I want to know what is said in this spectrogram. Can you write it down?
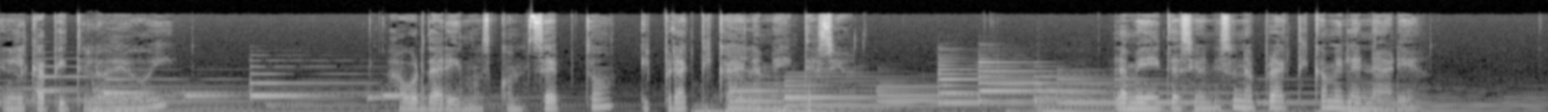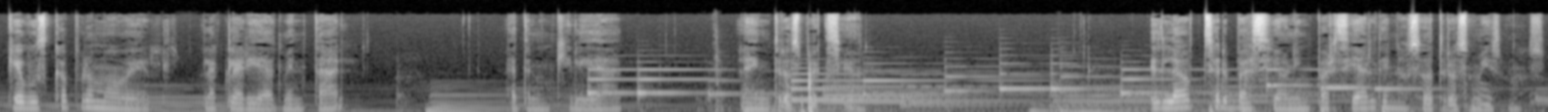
En el capítulo de hoy abordaremos concepto y práctica de la meditación. La meditación es una práctica milenaria que busca promover la claridad mental, la tranquilidad, la introspección. Es la observación imparcial de nosotros mismos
